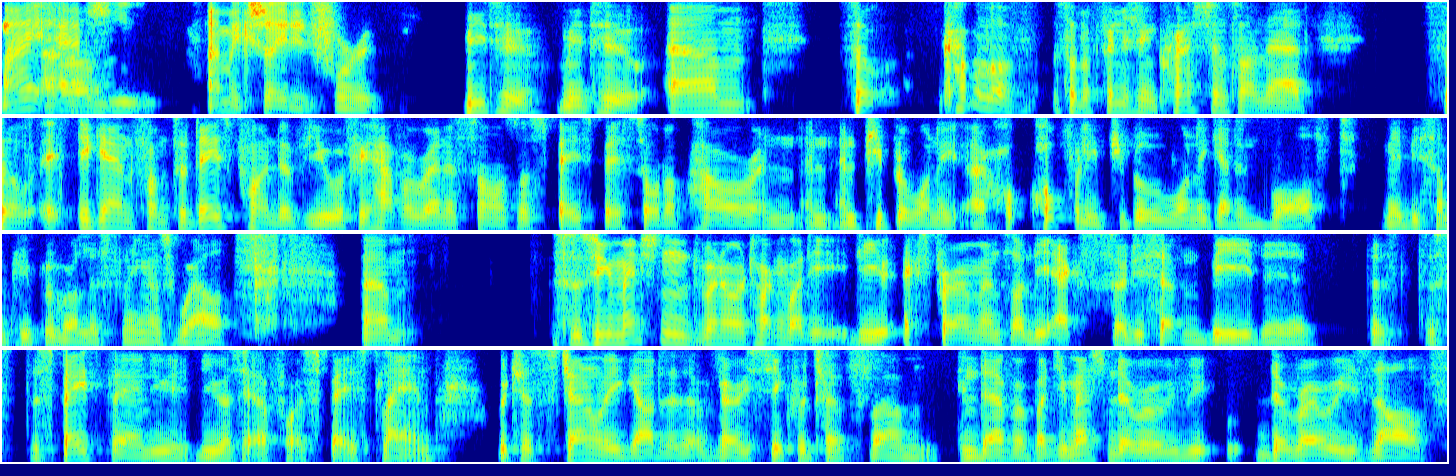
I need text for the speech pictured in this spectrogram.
I um, absolutely, I'm excited for it. Me too. Me too. Um, so, a couple of sort of finishing questions on that. So again, from today's point of view, if we have a renaissance of space-based solar power, and and, and people want to, uh, ho- hopefully, people want to get involved. Maybe some people who are listening as well. Um, so, so you mentioned when we were talking about the, the experiments on the X-37B, the the, the, the, space plane, the U.S. Air Force space plane, which has generally got a, very secretive um, endeavor. But you mentioned there were there were results.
